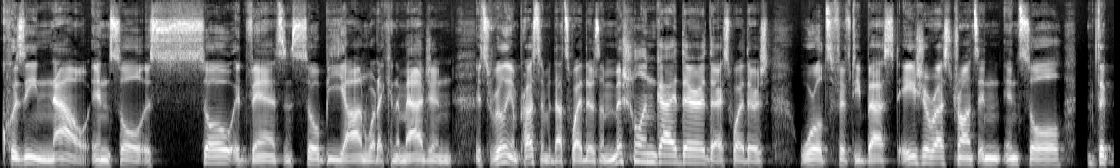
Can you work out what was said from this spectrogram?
cuisine now in Seoul is so advanced and so beyond what I can imagine. It's really impressive. That's why there's a Michelin guide there. That's why there's world's 50 best Asia restaurants in in Seoul. The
